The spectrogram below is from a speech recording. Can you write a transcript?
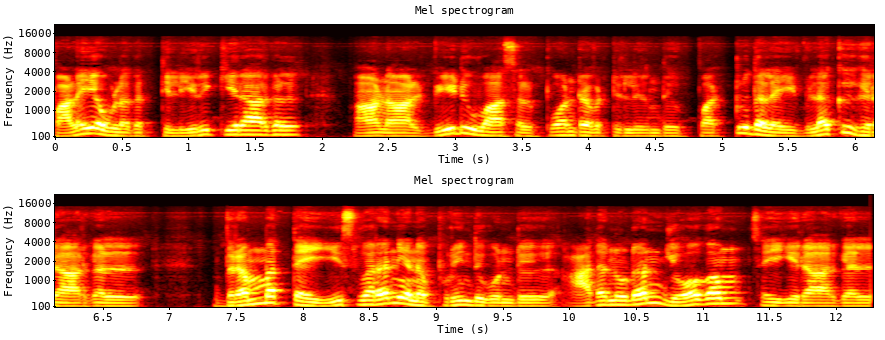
பழைய உலகத்தில் இருக்கிறார்கள். ஆனால் வீடு வாசல் போன்றவற்றிலிருந்து பற்றுதலை விலக்குகிறார்கள். பிரம்மத்தை ஈஸ்வரன் என புரிந்து கொண்டு அதனுடன் யோகம் செய்கிறார்கள்.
